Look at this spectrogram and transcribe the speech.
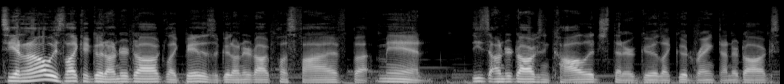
See, and I always like a good underdog. Like Baylor's a good underdog plus five, but man, these underdogs in college that are good, like good ranked underdogs,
